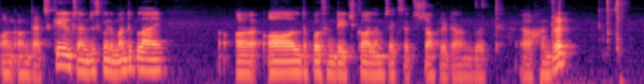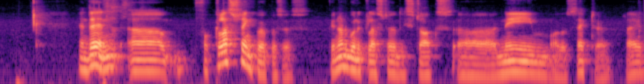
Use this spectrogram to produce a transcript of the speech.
on, on that scale. So I'm just going to multiply uh, all the percentage columns except stock return with 100. And then um, for clustering purposes, we're not going to cluster the stock's uh, name or the sector, right?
